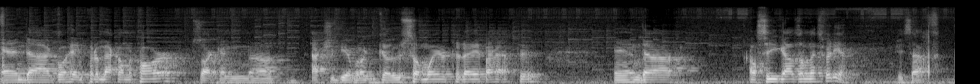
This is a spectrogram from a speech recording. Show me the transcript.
and uh, go ahead and put them back on the car so I can uh, actually be able to go somewhere today if I have to. And uh, I'll see you guys on the next video. Peace out.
